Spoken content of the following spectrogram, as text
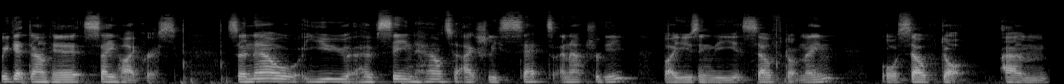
we get down here, say hi Chris. So now you have seen how to actually set an attribute by using the self.name or self dot um,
